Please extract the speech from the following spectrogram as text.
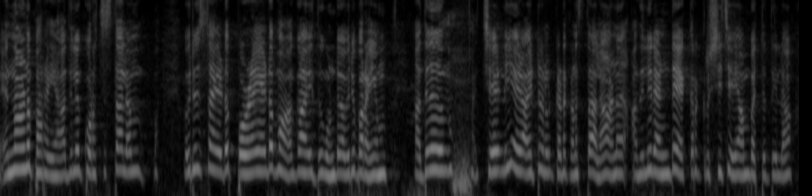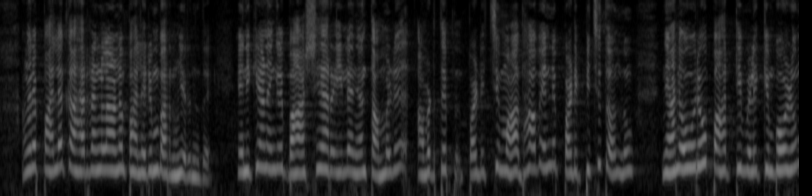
എന്നാണ് പറയുക. അതിൽ കുറച്ച് സ്ഥലം ഒരു സൈഡ് പുഴയുടെ ഭാഗമായതുകൊണ്ട് അവർ പറയും അത് ചെളിയായിട്ട് കിടക്കുന്ന സ്ഥലമാണ്. അതിൽ രണ്ട് ഏക്കർ കൃഷി ചെയ്യാൻ പറ്റത്തില്ല. അങ്ങനെ പല കാരണങ്ങളാണ് പലരും പറഞ്ഞിരുന്നത്. എനിക്കാണെങ്കിൽ ഭാഷ അറിയില്ല. ഞാൻ തമിഴ് അവിടുത്തെ പഠിച്ച് മാതാവ് എന്നെ പഠിപ്പിച്ചു തന്നു. ഞാൻ ഓരോ പാർട്ടി വിളിക്കുമ്പോഴും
